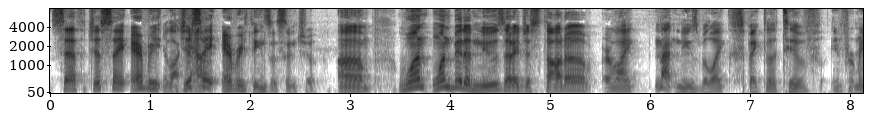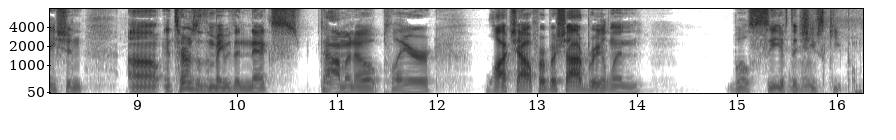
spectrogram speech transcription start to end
Seth, just say every just down. say everything's essential. Um one one bit of news that I just thought of, or like not news, but like speculative information. Um, in terms of the maybe the next domino player, watch out for Bashaud Breeland. We'll see if the Chiefs keep him.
